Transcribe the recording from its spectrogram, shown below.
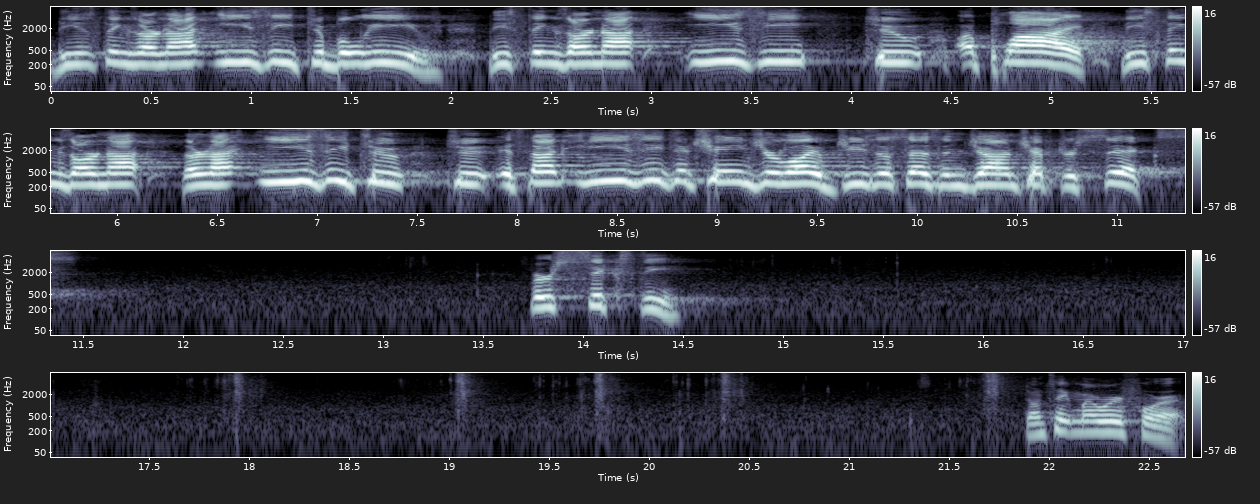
These things are not easy to believe. These things are not easy to apply. These things are not, they're not easy to, to, it's not easy to change your life. Jesus says in John chapter 6, verse 60. Don't take my word for it.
